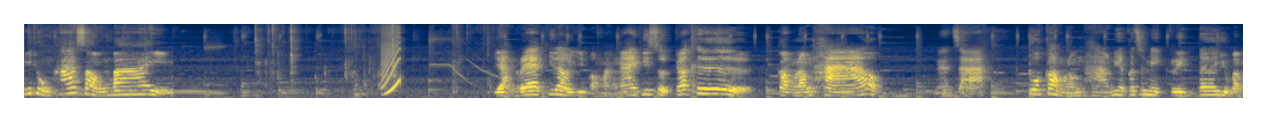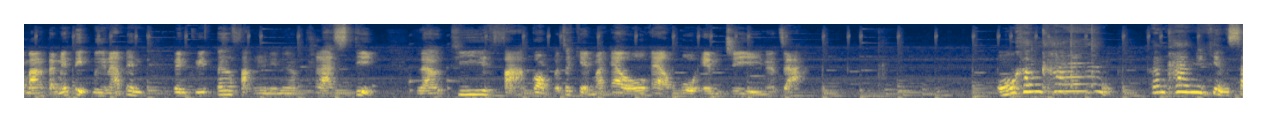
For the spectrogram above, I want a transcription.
มีถุงผ้า2ใบ อย่างแรกที่เราหยิบออกมาง่ายที่สุดก็คือกล่องรองเท้านะจ๊ะ ตัวกล่องรองเท้าเนี่ยก็จะมีกริตเตอร์อยู่บางๆ แต่ไม่ติดมือนะ เป็นเป็นกริตเตอร์ฝังอยู่ในเนื้อพลาสติก แล้วที่ฝากล่องก็จะเขียนว่า L O L O M G นะจ๊ะ โอ้ข้างๆ ข้างๆ มีเขียนไซ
